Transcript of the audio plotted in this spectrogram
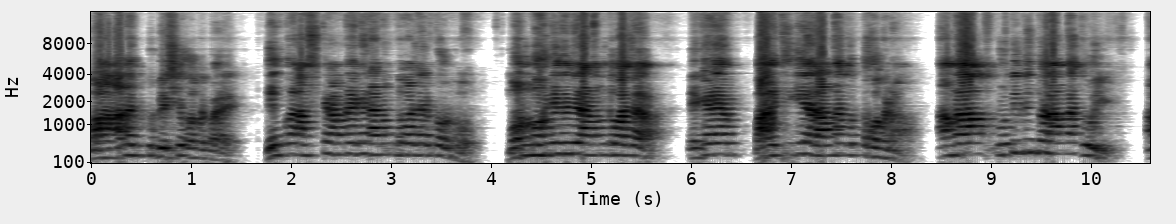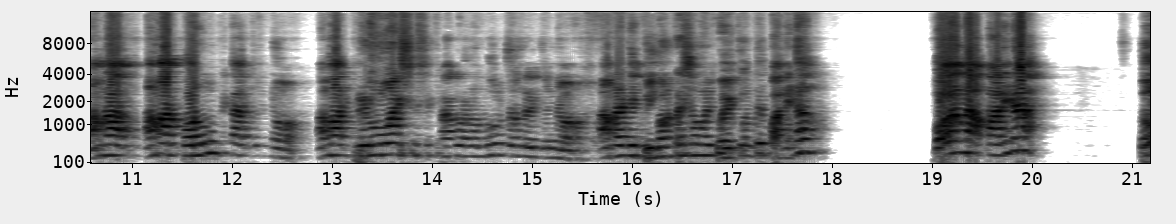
বা আর একটু বেশি হতে পারে। দেখুন, আজকে আমরা এখানে আনন্দ বাজার করব। মনমোহনী দেবীর আনন্দ বাজার এখানে বাড়িতে গিয়ে রান্না করতে হবে না। আমরা প্রতিদিন তো রান্না করি। আমরা, আমার পরম পিতার জন্য, আমার প্রেমময় শ্রী ঠাকুর চন্দ্রের জন্য আমরা কি দুই ঘণ্টা সময় বই করতে পারি না না, পারি না। তো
